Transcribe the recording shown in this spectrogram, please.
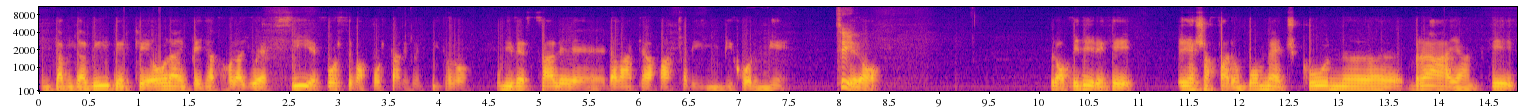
in WWE perché ora è impegnato con la UFC e forse va a portare quel titolo universale davanti alla faccia di, di Cormier. sì, però, però vedere che riesce a fare un buon match con eh, Brian che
